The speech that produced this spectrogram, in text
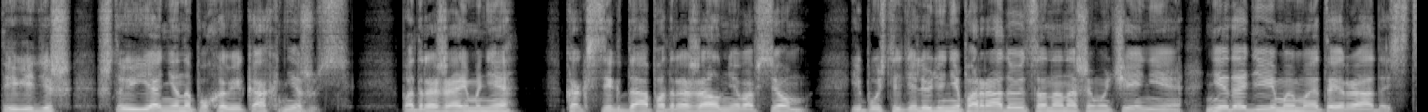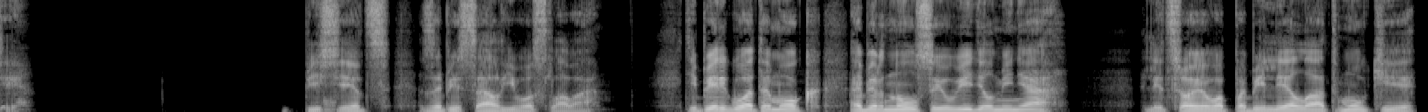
Ты видишь, что и я не на пуховиках нежусь. Подражай мне, как всегда подражал мне во всем, и пусть эти люди не порадуются на наше мучение, не дадим им этой радости». Писец записал его слова. Теперь Гуатемок обернулся и увидел меня. Лицо его побелело от муки,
